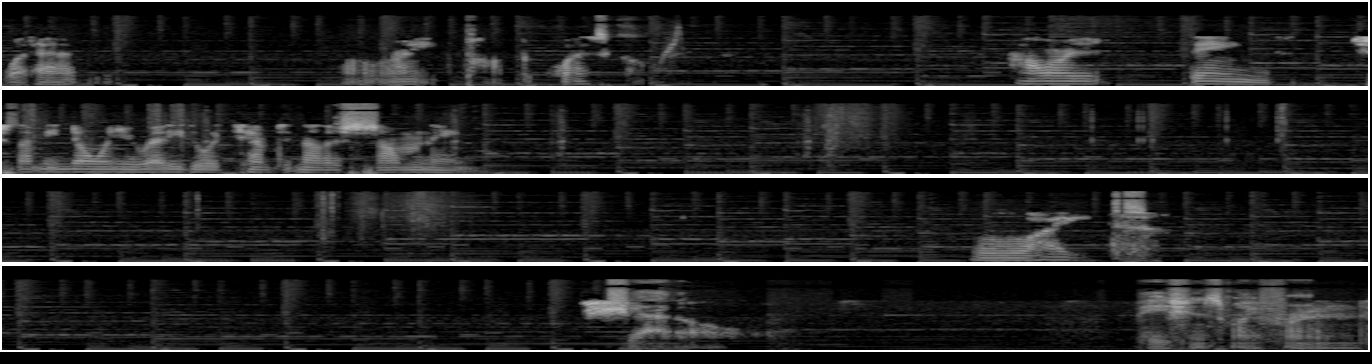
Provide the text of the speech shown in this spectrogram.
what have you. Alright, pop the quest card. How are things? Just let me know when you're ready to attempt another summoning. Light. Shadow. Patience, my friend.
